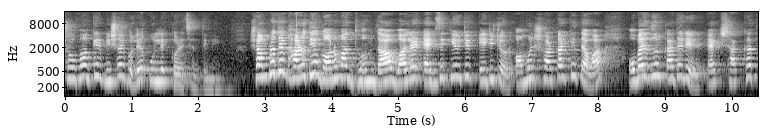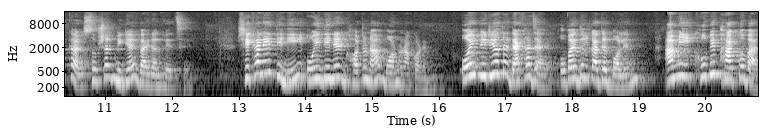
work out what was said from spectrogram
সৌভাগ্যের বিষয় বলে উল্লেখ করেছেন তিনি। সম্প্রতি ভারতীয় গণমাধ্যম দ্য ওয়ালের এক্সিকিউটিভ এডিটর অমল সরকারকে দেওয়া ওবায়দুল কাদেরের এক সাক্ষাৎকার সোশ্যাল মিডিয়ায় ভাইরাল হয়েছে। সেখানেই তিনি ওই দিনের ঘটনা বর্ণনা করেন। ওই ভিডিওতে দেখা যায়, ওবায়দুল কাদের বলেন আমি খুবই ভাগ্যবান,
